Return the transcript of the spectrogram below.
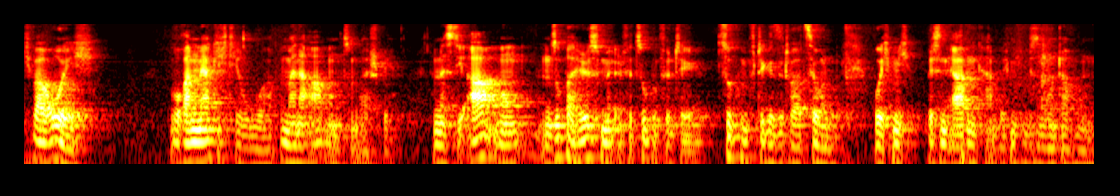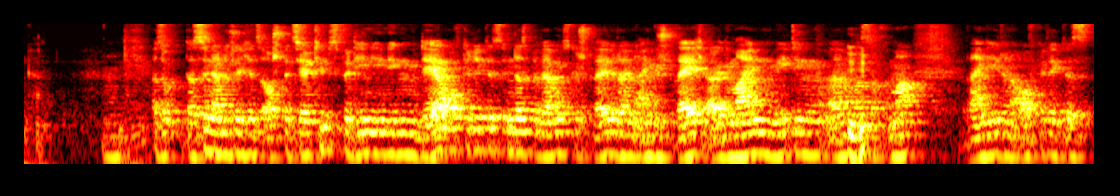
ich war ruhig, Woran merke ich die Ruhe? In meiner Atmung zum Beispiel. Dann ist die Atmung ein super Hilfsmittel für zukünftige, zukünftige Situationen, wo ich mich ein bisschen erden kann, wo ich mich ein bisschen runterholen kann. Also das sind ja natürlich jetzt auch speziell Tipps für denjenigen, der aufgeregt ist in das Bewerbungsgespräch oder in ein Gespräch, allgemein, ein Meeting, äh, was mhm. auch immer, reingeht und aufgeregt ist.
